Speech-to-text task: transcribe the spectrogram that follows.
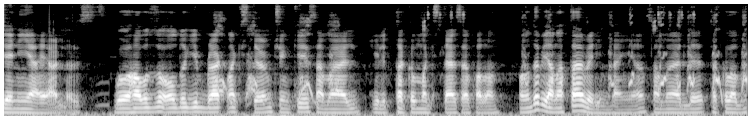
Jenny'ye ayarlarız. Bu havuzu olduğu gibi bırakmak istiyorum çünkü Samuel gelip takılmak isterse falan. Ona da bir anahtar vereyim ben ya. Samuel'le takılalım.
